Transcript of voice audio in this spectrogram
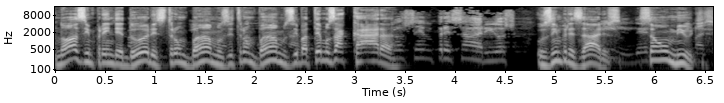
Nós, empreendedores, trombamos e trombamos e batemos a cara. Os empresários são humildes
